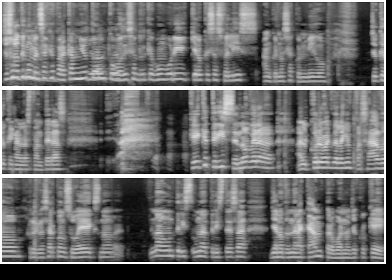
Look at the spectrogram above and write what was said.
Yo solo tengo un mensaje para Cam Newton. Como dice Enrique Bumburi, quiero que seas feliz, aunque no sea conmigo. Yo creo que ganan las panteras. Ah, Qué, triste, ¿no? Ver al coreback del año pasado regresar con su ex, ¿no? No, un una tristeza ya no tener a Cam, pero bueno, yo creo que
